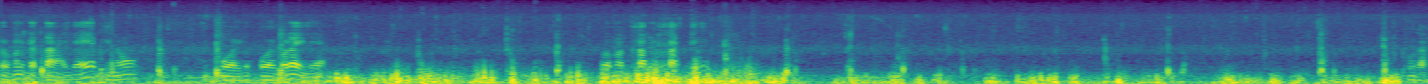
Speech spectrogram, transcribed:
กับมันกระต่ายแล้วพี่น้องสิปล่อยก็ปล่อยบ่ได้แล้วเพราะมันพันขัดนี้พูดอะ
